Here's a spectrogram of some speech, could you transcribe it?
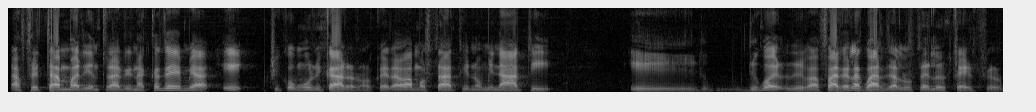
affrettammo a rientrare in accademia e ci comunicarono che eravamo stati nominati di, a fare la guardia all'hotel Excelsior.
